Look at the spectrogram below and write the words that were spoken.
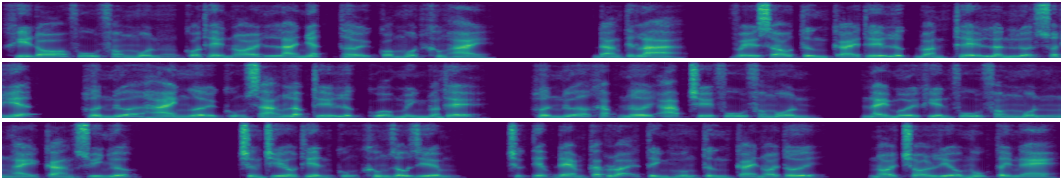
khi đó phủ phong môn có thể nói là nhất thời có một không hai. Đáng tiếc là, về sau từng cái thế lực đoàn thể lần lượt xuất hiện, hơn nữa hai người cũng sáng lập thế lực của mình đoàn thể, hơn nữa khắp nơi áp chế phủ phong môn, này mới khiến phủ phong môn ngày càng suy nhược trương chiêu thiên cũng không giàu giếm, trực tiếp đem các loại tình huống từng cái nói tới, nói cho liễu mục tây nghe.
